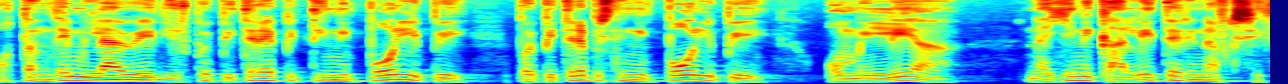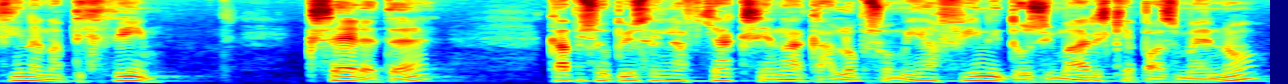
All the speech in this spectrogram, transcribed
όταν δεν μιλάει ο ίδιος, που επιτρέπει, την υπόλοιπη, που επιτρέπει στην υπόλοιπη ομιλία να γίνει καλύτερη, να αυξηθεί, να αναπτυχθεί. Ξέρετε, κάποιος ο οποίος θέλει να φτιάξει ένα καλό ψωμί αφήνει το ζυμάρι σκεπασμένο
